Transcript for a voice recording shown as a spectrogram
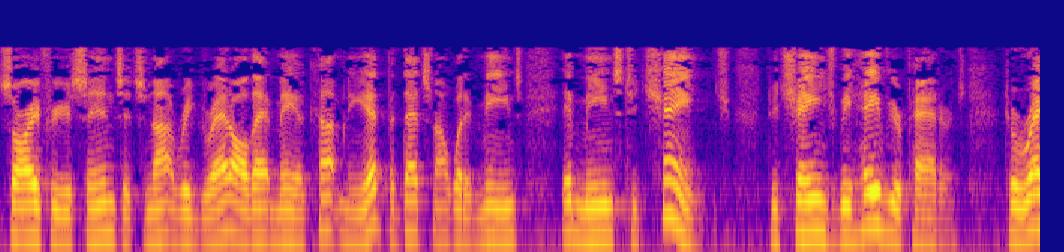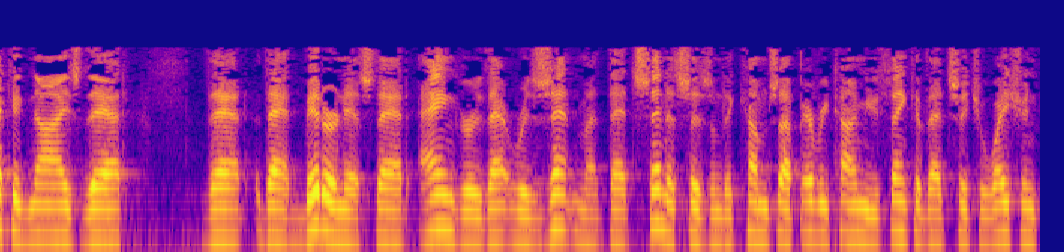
sorry for your sins. It's not regret. All that may accompany it, but that's not what it means. It means to change, to change behavior patterns, to recognize that that that bitterness, that anger, that resentment, that cynicism that comes up every time you think of that situation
